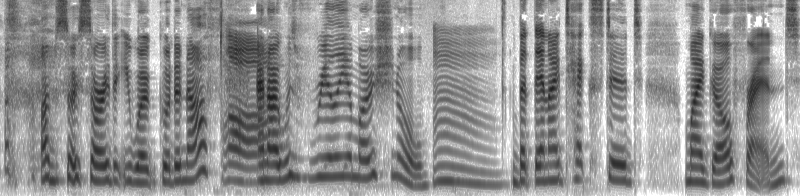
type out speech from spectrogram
I'm so sorry that you weren't good enough. Aww. And I was really emotional. Mm. But then I texted my girlfriend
